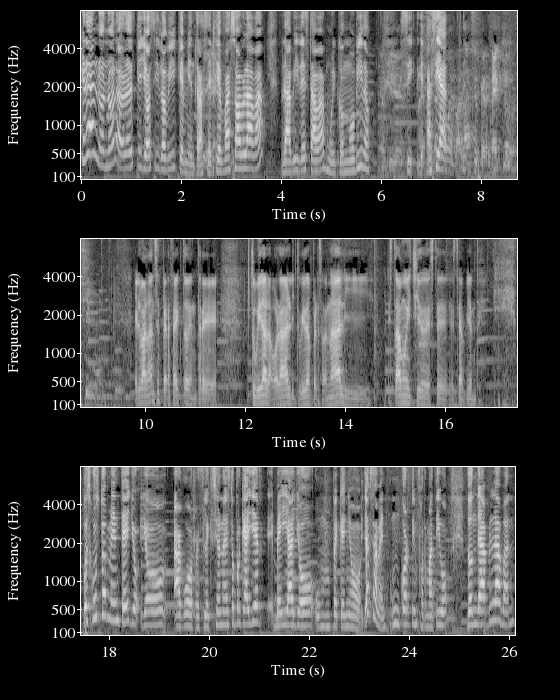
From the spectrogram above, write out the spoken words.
créanlo, ¿no? La verdad es que yo sí lo vi, que mientras el jefazo hablaba, David estaba muy conmovido. Así es. Sí, hacía... El balance perfecto. El balance perfecto entre tu vida laboral y tu vida personal y está muy chido este, este ambiente. Pues justamente yo, yo hago reflexión a esto porque ayer veía yo un pequeño, ya saben, un corte informativo donde hablaban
